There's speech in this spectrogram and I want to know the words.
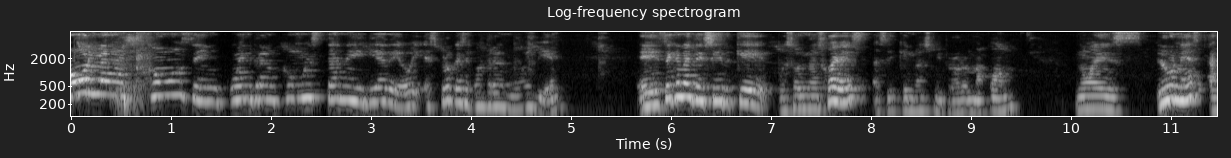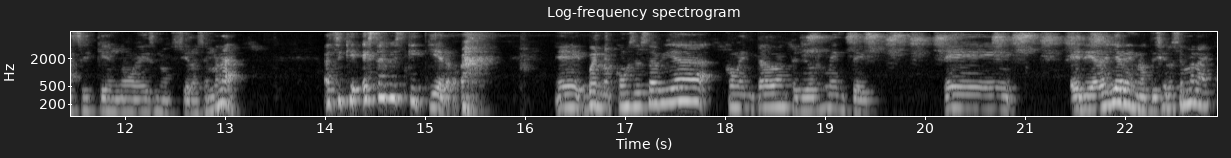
Hola, ¿cómo se encuentran? ¿Cómo están el día de hoy? Espero que se encuentren muy bien. Eh, sé que me decir que pues hoy no es jueves, así que no es mi problema con. No es lunes, así que no es noticiero semanal. Así que esta vez que quiero. Eh, bueno, como se os había comentado anteriormente, eh, el día de ayer en Noticiero Semanal,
